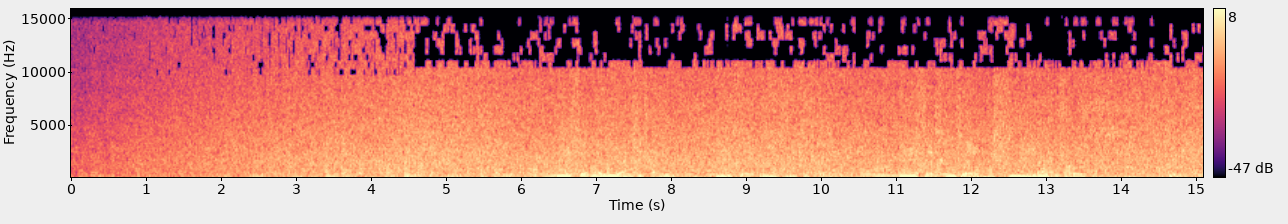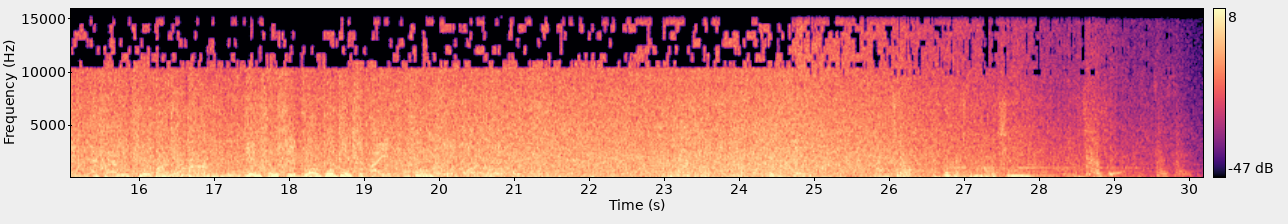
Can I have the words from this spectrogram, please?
海之地。玉色能源之城，绿色宜居之城，绿色城镇诗与远方。这里是 FM 九八点八，盐城市广播电视台综合广播。救不可重来的生命。Control.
